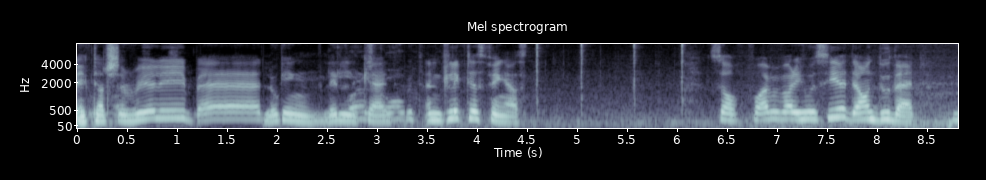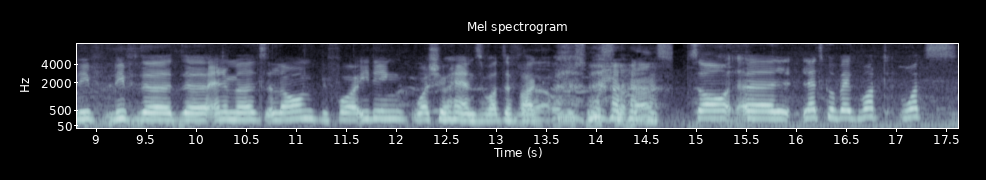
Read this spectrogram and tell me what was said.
It touched a really bad looking little cat and clicked his fingers. So for everybody who's here, don't do that. Leave leave the, the animals alone before eating. Wash your hands. What the fuck? Yeah, always wash your hands. So uh, let's go back. What what's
